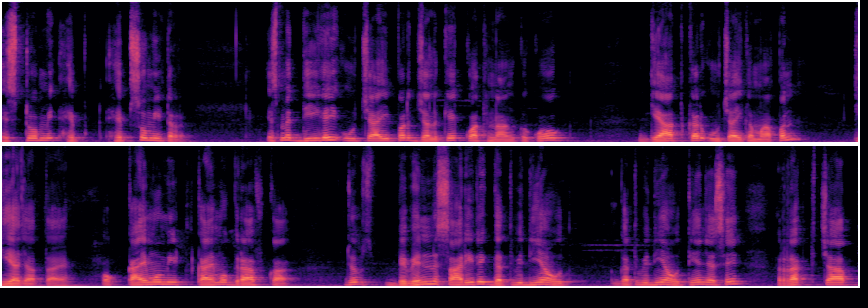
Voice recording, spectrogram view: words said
हिस्टोमी हिप, हिप्सोमीटर इसमें दी गई ऊंचाई पर जल के क्वथनांक को ज्ञात कर ऊंचाई का मापन किया जाता है। और कायमोमीट कायमोग्राफ का जो विभिन्न शारीरिक गतिविधियाँ हो गतिविधियाँ होती हैं, जैसे रक्तचाप,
